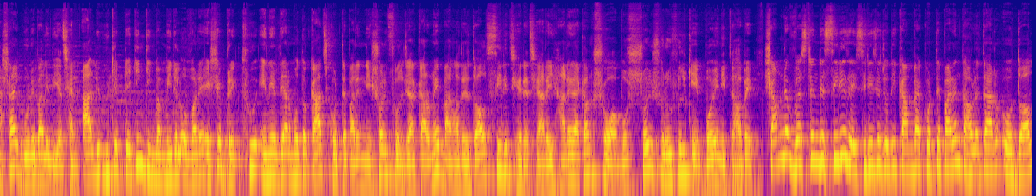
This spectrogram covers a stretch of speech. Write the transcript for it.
আশায় গুড়ে বালি দিয়েছেন। আর্লি উইকেট টেকিং কিংবা মিডল ওভারে এসে ব্রেক থ্রু এনে দেওয়ার মতো কাজ করতে পারেননি শরীফুল, যার কারণে বাংলাদেশ দল সিরিজ হেরেছে। আর এই হারের একাংশ অবশ্যই শরীফুলকে বয়ে নিতে হবে। সামনে ওয়েস্ট ইন্ডিজ সিরিজ, এই সিরিজে যদি কাম করতে পারেন, তাহলে তার ও দল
